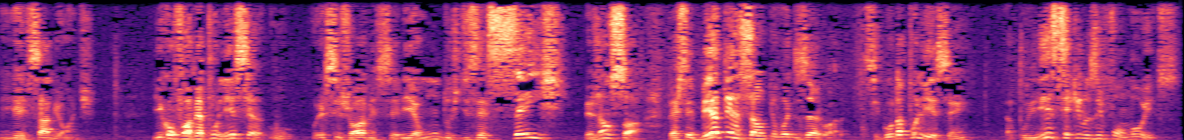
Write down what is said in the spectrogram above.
ninguém sabe onde. E conforme a polícia, o, esse jovem seria um dos 16. Vejam só, prestem bem atenção no que eu vou dizer agora. Segundo a polícia, hein? A polícia que nos informou isso.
